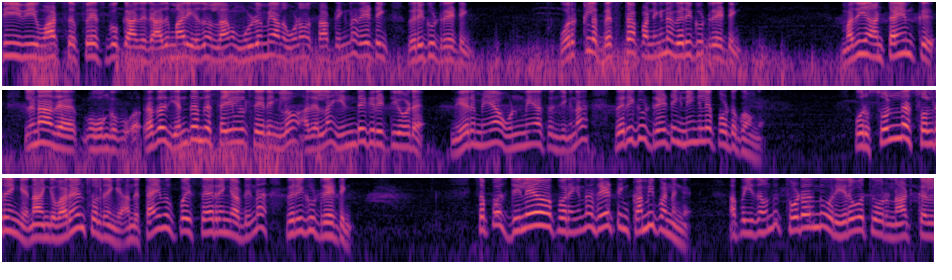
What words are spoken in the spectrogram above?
டிவி வாட்ஸ்அப் ஃபேஸ்புக் அது அது மாதிரி எதுவும் இல்லாமல் முழுமையாக அந்த உணவை சாப்பிட்டீங்கன்னா ரேட்டிங் வெரி குட் ரேட்டிங் ஒர்க்கில் பெஸ்ட்டாக பண்ணிங்கன்னா வெரி குட் ரேட்டிங் மதியம் ஆன் டைம்க்கு இல்லைன்னா அந்த உங்கள் அதாவது எந்தெந்த செயல்கள் செய்கிறீங்களோ அதெல்லாம் இன்டெகிரிட்டியோட நேர்மையாக உண்மையாக செஞ்சிங்கன்னா வெரி குட் ரேட்டிங் நீங்களே போட்டுக்கோங்க. ஒரு சொல்ல சொல்கிறீங்க நான் இங்கே வரேன்னு சொல்கிறீங்க அந்த டைமுக்கு போய் சேர்றீங்க அப்படின்னா வெரி குட் ரேட்டிங் சப்போஸ் டிலேவாக போகிறீங்கன்னா ரேட்டிங் கம்மி பண்ணுங்கள் அப்போ இதை வந்து தொடர்ந்து ஒரு இருபத்தி ஒரு நாட்கள்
